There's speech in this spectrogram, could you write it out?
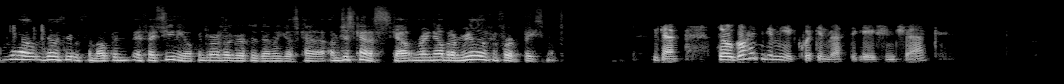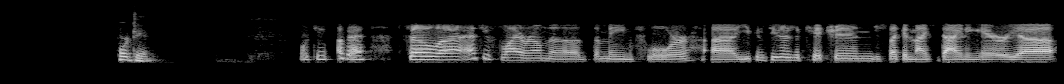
I'm gonna go through some open. If I see any open doors, I'll go through them and just kind of. I'm just kind of scouting right now, but I'm really looking for a basement. Okay. So go ahead and give me a quick investigation check. Fourteen. 14 okay so uh, as you fly around the the main floor uh, you can see there's a kitchen just like a nice dining area.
